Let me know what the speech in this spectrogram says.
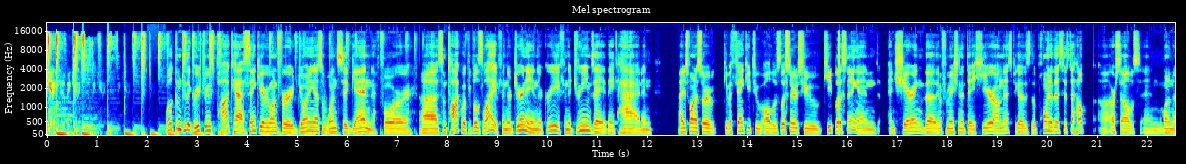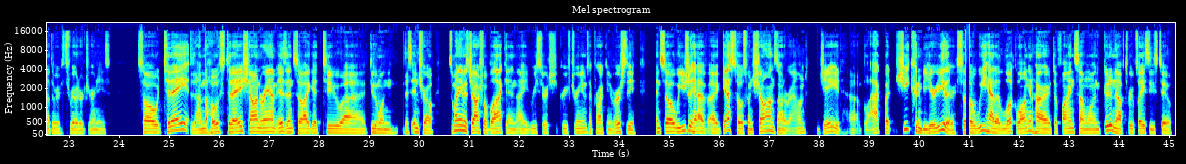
beginning. Welcome to the Grief Dreams podcast. Thank you, everyone, for joining us once again for uh, some talk about people's life and their journey and their grief and the dreams they, they've had. And I just want to sort of give a thank you to all those listeners who keep listening and and sharing the information that they hear on this, because the point of this is to help uh, ourselves and one another throughout our journeys. So today, I'm the host. Today, Sean Ram isn't, so I get to uh, do the one this intro. So my name is Joshua Black, and I research grief dreams at Brock University. And so we usually have a guest host when Sean's not around, Jade uh, Black, but she couldn't be here either. So we had to look long and hard to find someone good enough to replace these two.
